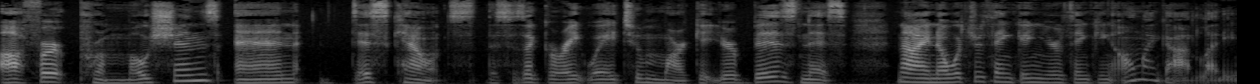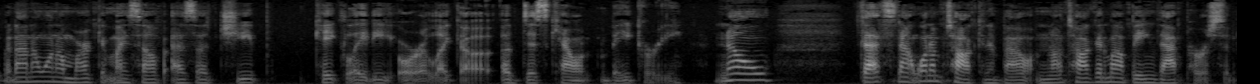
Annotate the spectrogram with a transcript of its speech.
offer promotions and discounts. This is a great way to market your business. Now, I know what you're thinking. You're thinking, oh my God, Letty, but I don't want to market myself as a cheap cake lady or like a, a discount bakery. No, that's not what I'm talking about. I'm not talking about being that person,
